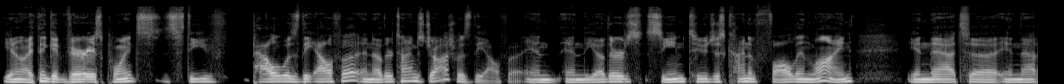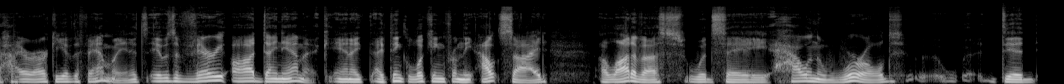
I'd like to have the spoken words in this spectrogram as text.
you know, I think at various points, Steve Powell was the alpha, and other times Josh was the alpha, and and the others seemed to just kind of fall in line in that uh, in that hierarchy of the family, and it's it was a very odd dynamic. And I I think looking from the outside, a lot of us would say, how in the world did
